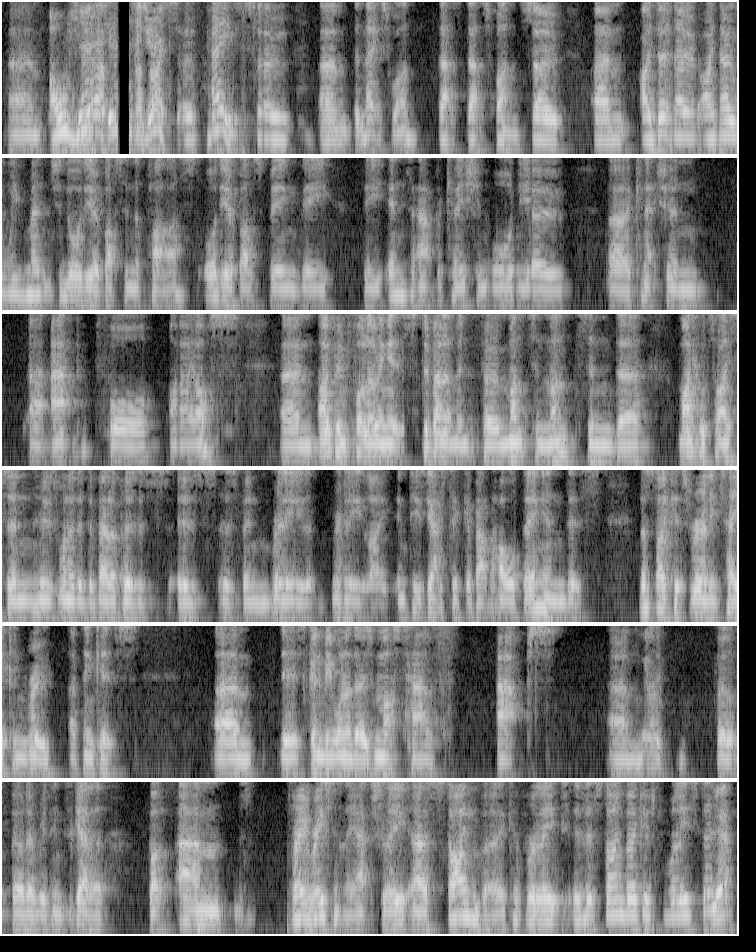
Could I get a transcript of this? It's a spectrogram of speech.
Um, oh yes, Yeah, yes, yes. Okay, so um, the next one that's that's fun. So um, I don't know. I know we've mentioned Audio Bus in the past. Audio Bus being the the inter-application audio uh, connection uh, app for iOS. Um, I've been following its development for months and months, and uh, Michael Tyson, who's one of the developers, is, is has been really, really like enthusiastic about the whole thing, and it's looks like it's really taken root. I think it's um, it's going to be one of those must-have apps um, Yeah. to build, build everything together. But um, very recently, actually, uh, Steinberg have released. Is it Steinberg who's released it? Yeah.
